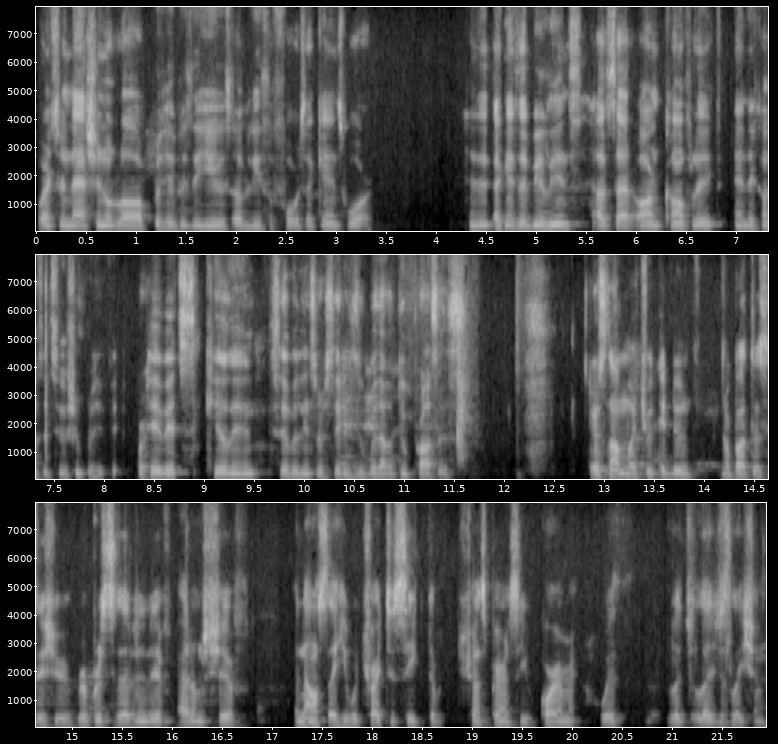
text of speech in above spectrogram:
where international law prohibits the use of lethal force against war against civilians outside armed conflict, and the Constitution prohibits killing civilians or citizens without due process. There's not much we could do about this issue. Representative Adam Schiff announced that he would try to seek the transparency requirement with leg- legislation.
